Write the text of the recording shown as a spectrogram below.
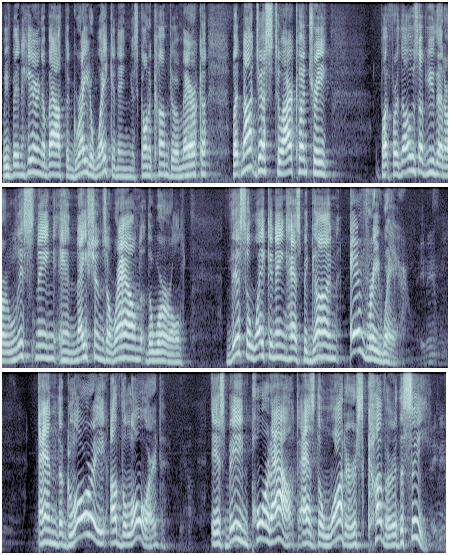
we've been hearing about the great awakening that's going to come to America, but not just to our country, but for those of you that are listening in nations around the world. This awakening has begun everywhere. Amen. And the glory of the Lord is being poured out as the waters cover the sea. Amen.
